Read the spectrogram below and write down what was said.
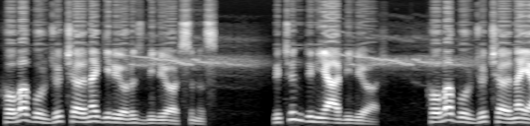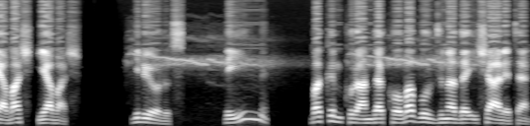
kova burcu çağına giriyoruz biliyorsunuz. Bütün dünya biliyor. Kova burcu çağına yavaş, yavaş giriyoruz. Değil mi? Bakın Kur'an'da kova burcuna da işareten.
